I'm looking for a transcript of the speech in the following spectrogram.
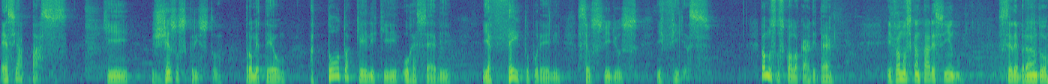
Essa é a paz que Jesus Cristo prometeu todo aquele que o recebe e é feito por ele seus filhos e filhas. Vamos nos colocar de pé e vamos cantar esse hino, celebrando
